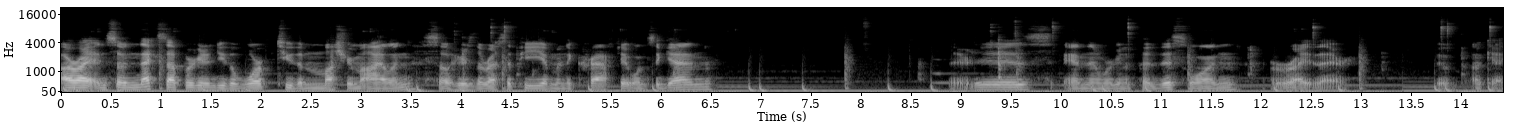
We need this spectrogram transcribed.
Alright, and so next up we're going to do the warp to the mushroom island. So here's the recipe, I'm going to craft it once again. There it is, and then we're going to put this one right there. Boom, okay.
